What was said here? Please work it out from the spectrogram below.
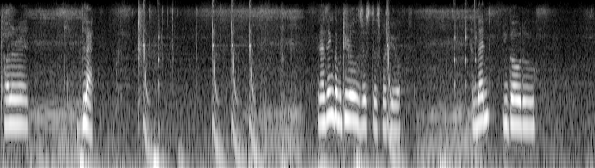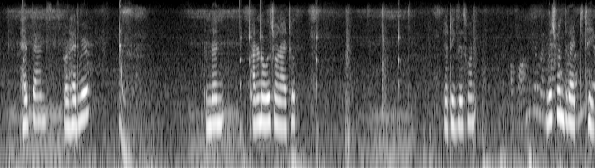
color it black. And I think the material is just this material. And then you go to headbands or headwear. And then I don't know which one I took. Yeah take this one. Which one did I take?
